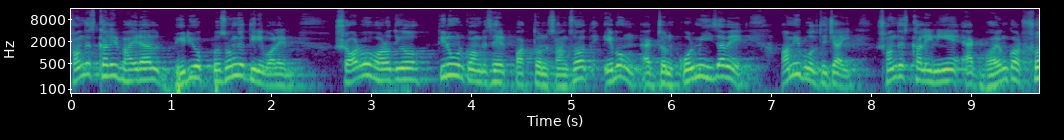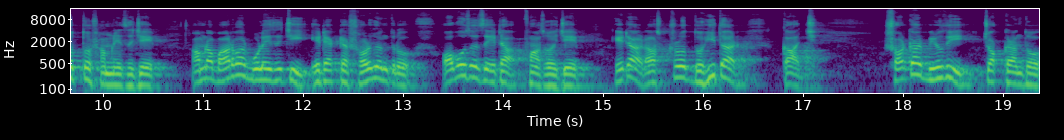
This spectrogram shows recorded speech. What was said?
সন্দেশখালীর ভাইরাল ভিডিও প্রসঙ্গে তিনি বলেন, সর্বভারতীয় তৃণমূল কংগ্রেসের প্রাক্তন সাংসদ এবং একজন কর্মী হিসাবে আমি বলতে চাই, সন্দেশখালী নিয়ে এক ভয়ঙ্কর সত্য সামনে এসেছে। আমরা বারবার বলে এসেছি, এটা একটা ষড়যন্ত্র, অবশেষে এটা ফাঁস হয়েছে। এটা রাষ্ট্রদ্রোহিতার কাজ। সরকার বিরোধী চক্রান্ত।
